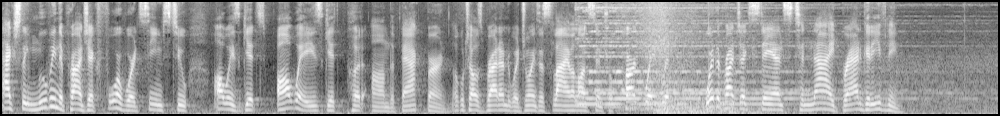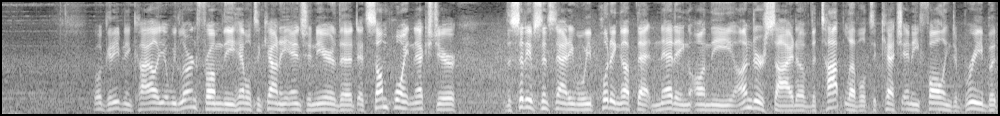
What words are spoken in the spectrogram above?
actually moving the project forward seems to always get always get put on the back burn. Local 12's Brad Underwood joins us live along Central Parkway with where the project stands tonight. Brad, good evening. Well, good evening, Kyle. Yeah, we learned from the Hamilton County engineer that at some point next year, the city of Cincinnati will be putting up that netting on the underside of the top level to catch any falling debris. But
